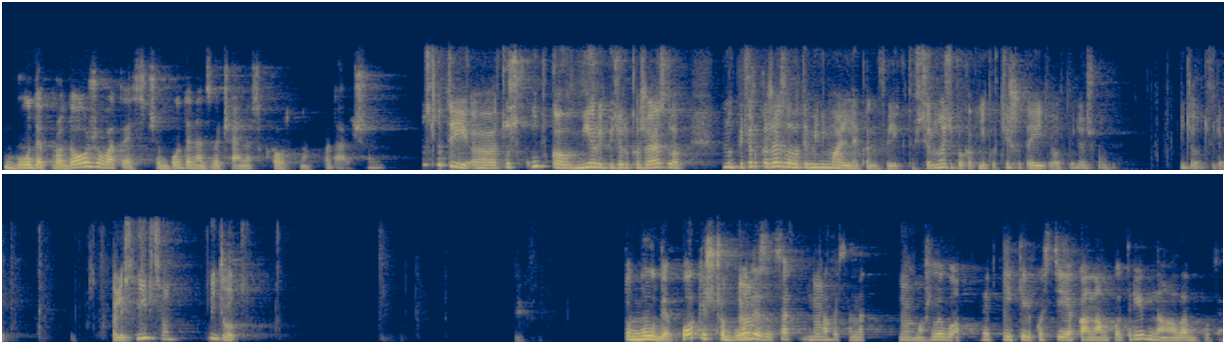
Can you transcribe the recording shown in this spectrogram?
буде продовжуватись, чи буде надзвичайно скрутно в подальшому? Ну, смотри, э, туз кубков, мир и пятерка жезлов. Ну, пятерка жезлов это минимальные конфликты. Все равно, типа, как ни крути, что-то идет. Видишь? вот. Идет, идет. Колесница идет. То буде, поки що буде Да, за це да. хвилюватися не Да. можливо не в тій кількості, яка нам потрібна, але буде.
